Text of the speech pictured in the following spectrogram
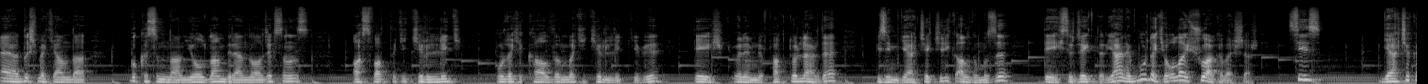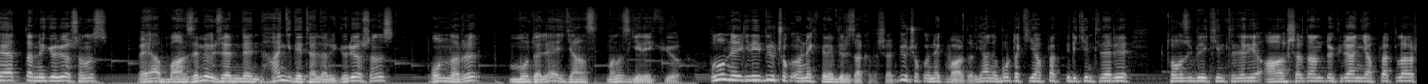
Eğer dış mekanda bu kısımdan yoldan bir ende alacaksanız asfalttaki kirlilik, buradaki kaldırımdaki kirlilik gibi değişik önemli faktörler de bizim gerçekçilik algımızı değiştirecektir. Yani buradaki olay şu arkadaşlar. Siz gerçek hayatta ne görüyorsanız veya malzeme üzerinden hangi detayları görüyorsanız onları modele yansıtmanız gerekiyor. Bununla ilgili birçok örnek verebiliriz arkadaşlar. Birçok örnek vardır. Yani buradaki yaprak birikintileri, toz birikintileri, ağaçlardan dökülen yapraklar,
